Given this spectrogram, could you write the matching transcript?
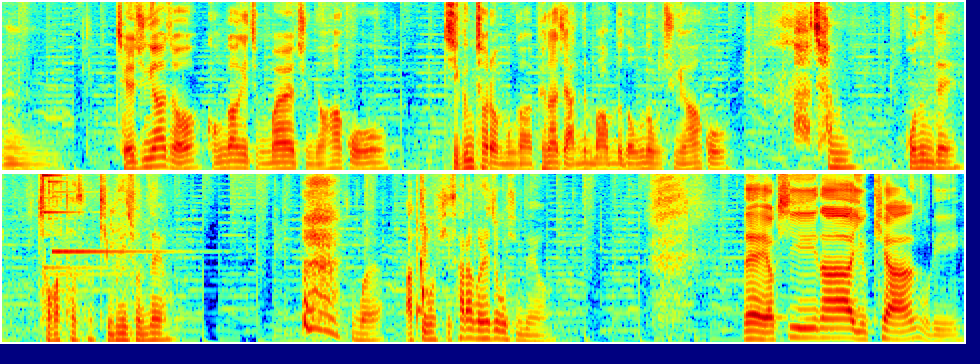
음, 제일 중요하죠. 건강이 정말 중요하고 지금처럼 뭔가 변하지 않는 마음도 너무너무 중요하고 아, 참 보는데 저 같아서 기분이 좋네요. 정말 아낌없이 사랑을 해주고 싶네요. 네, 역시나 유쾌한 우리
